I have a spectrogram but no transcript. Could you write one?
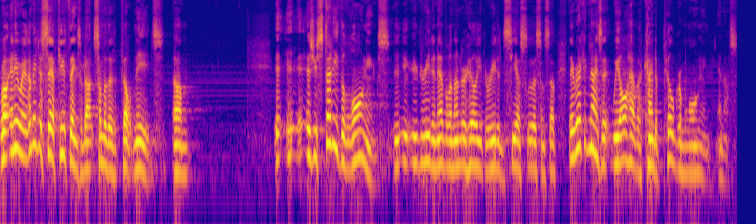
Well, anyway, let me just say a few things about some of the felt needs. Um, as you study the longings, you, can read in Evelyn Underhill, you can read in C.S. Lewis and stuff, they recognize that we all have a kind of pilgrim longing in us.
